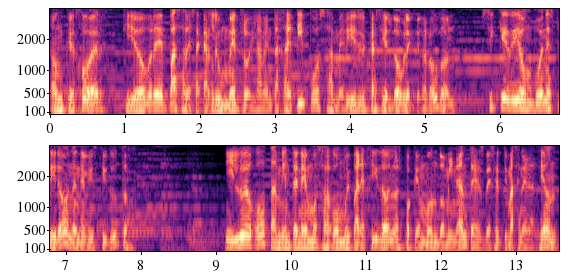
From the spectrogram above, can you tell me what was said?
Aunque joder, Kyogre pasa de sacarle un metro y la ventaja de tipos a medir casi el doble que Groudon. Sí que dio un buen estirón en el instituto. Y luego también tenemos algo muy parecido en los Pokémon dominantes de séptima generación,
